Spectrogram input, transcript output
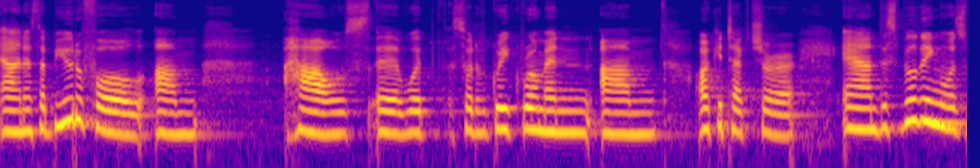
and it's a beautiful um, house uh, with sort of Greek Roman um, architecture. And this building was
